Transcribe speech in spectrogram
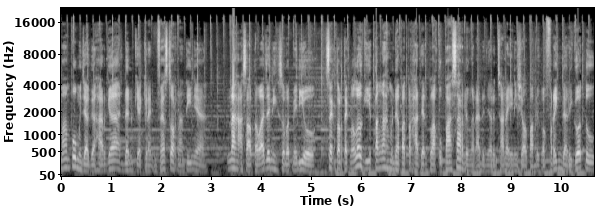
mampu menjaga harga dan keyakinan investor nantinya. Nah, asal tahu aja nih Sobat Medio, sektor teknologi tengah mendapat perhatian pelaku pasar dengan adanya rencana initial public offering dari GoTo.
